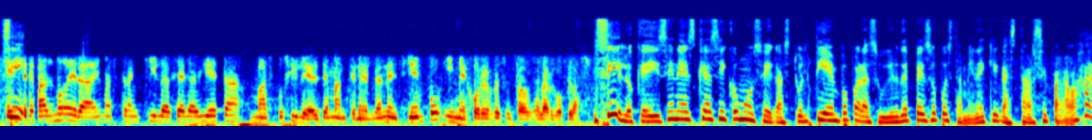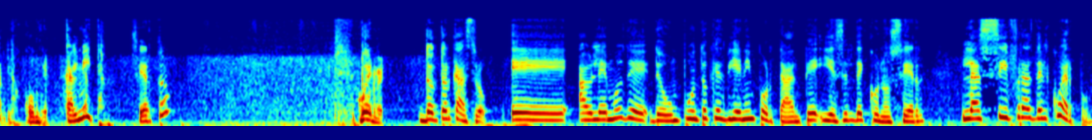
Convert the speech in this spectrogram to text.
Sí, Entre más moderada y más tranquila sea la dieta, más posibilidades de mantenerla en el tiempo y mejores resultados a largo plazo. sí, lo que dicen es que así como se gastó el tiempo para subir de peso, pues también hay que gastarse para bajarlo, con calmita, ¿cierto? Bueno, Correcto. Doctor Castro, eh, hablemos de, un punto que es bien importante y es el de conocer las cifras del cuerpo.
